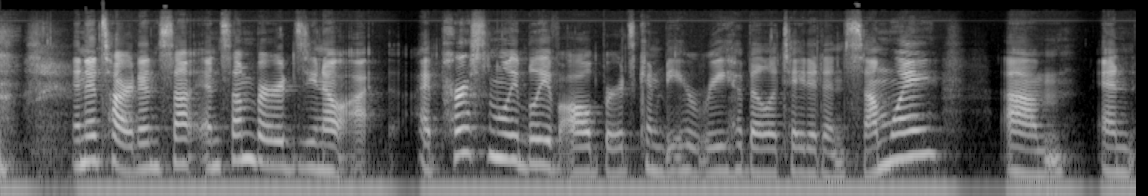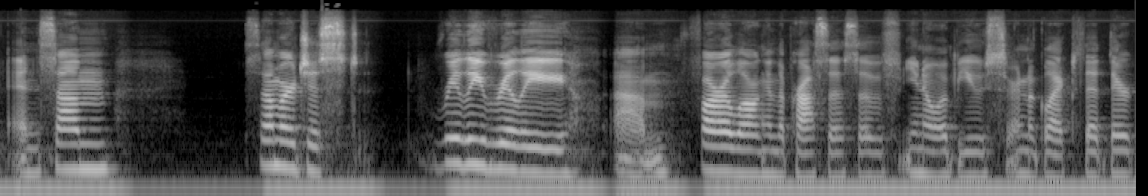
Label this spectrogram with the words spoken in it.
and it's hard. And some and some birds, you know, I, I personally believe all birds can be rehabilitated in some way, um, and and some some are just really really um, far along in the process of you know abuse or neglect that they're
